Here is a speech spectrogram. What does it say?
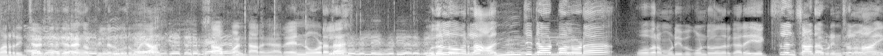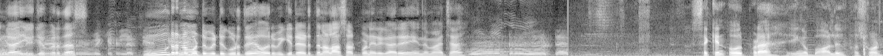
மறிச்சு அடிச்சிருக்காரு. அங்கே ஃபீல்டர் உரிமையா ஸ்டாப் பண்ணிட்டாருங்க. ரென் ஓடலை. முதல் ஓவரில் அஞ்சு டாட் பாலோட ஓவரை முடிவு கொண்டு வந்திருக்காரு. எக்ஸலன்ட் ஷாட் அப்படின்னு சொல்லலாம். இங்கே யூஜே பிரதர்ஸ் மூன்று ரன் மட்டும் விட்டு கொடுத்து ஒரு விக்கெட் எடுத்து நல்லா ஸ்டார்ட் பண்ணியிருக்காரு. இந்த மேட்சை செகண்ட் ஓவர் பட எங்கள் பாலு ஃபர்ஸ்ட் ஒன்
